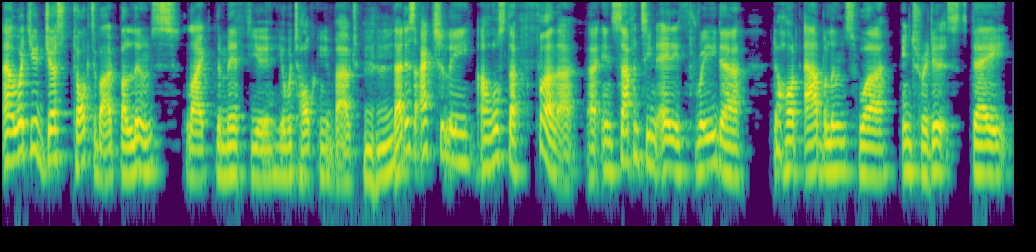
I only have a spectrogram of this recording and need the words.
Uh, what you just talked about, balloons, like the myth you, you were talking about, that is actually a whole step further. Uh, in 1783, the, the hot air balloons were introduced. They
